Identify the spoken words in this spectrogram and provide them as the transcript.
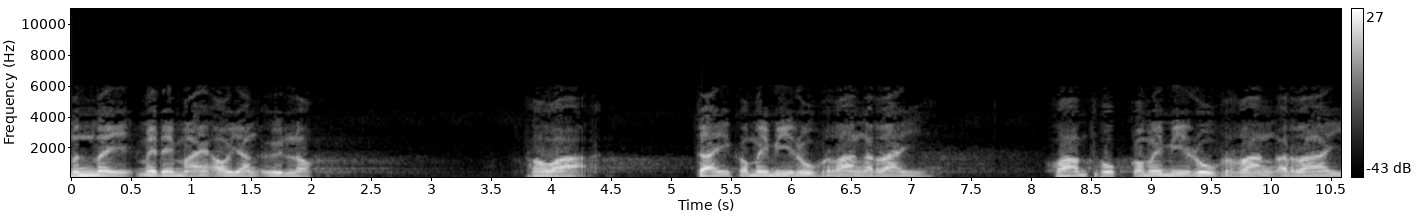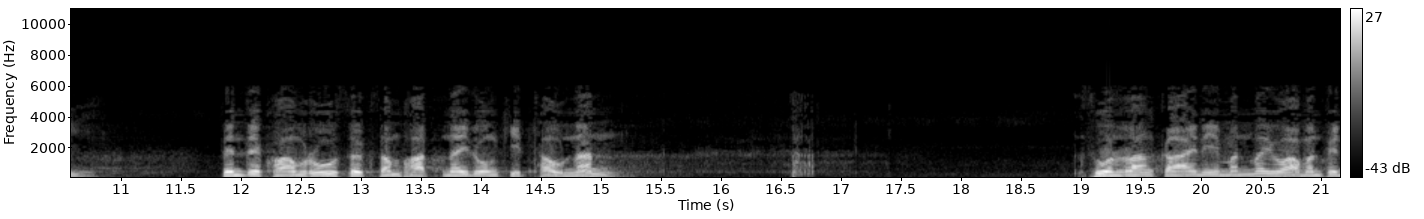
มันไม่ไม่ได้หมายเอาอย่างอื่นหรอก เพราะว่าใจก็ไม่มีรูปร่างอะไร ความทุกข์ก็ไม่มีรูปร่างอะไร เป็นแต่ความรู้สึกสัมผัสในดวงจิตเท่านั้น ส่วนร่างกายนี่มันไม่ว่ามันเป็น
